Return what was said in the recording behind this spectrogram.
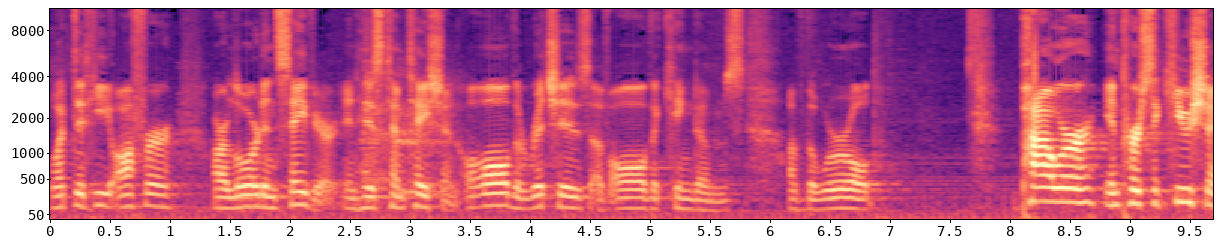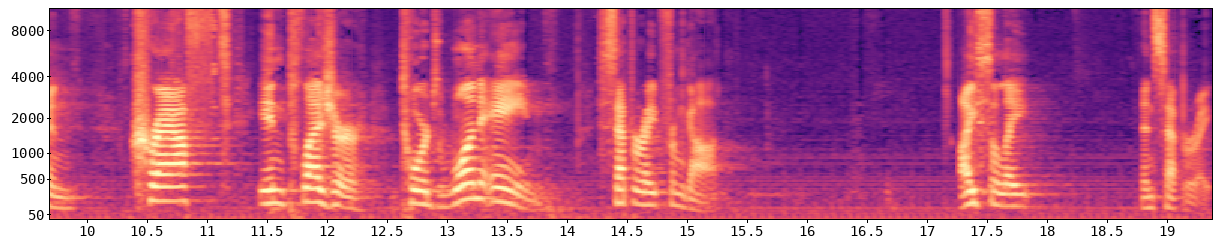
What did he offer our Lord and Savior in his temptation, all the riches of all the kingdoms of the world. Power in persecution, craft in pleasure, towards one aim separate from God. Isolate and separate.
